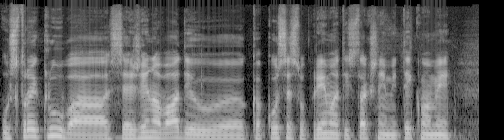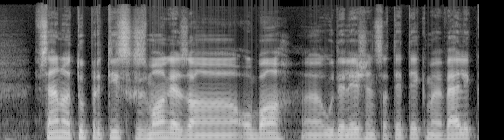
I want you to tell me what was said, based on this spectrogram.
ustroj kluba se je že navadil, eh, kako se spoprijemati s takšnimi tekmami. Vseeno je tu pritisk zmage za oba uh, udeleženca te tekme velik.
